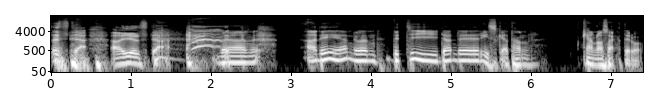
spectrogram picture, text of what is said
just det. Ja, just det. Men ja, det är ändå en betydande risk att han kan ha sagt det då.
